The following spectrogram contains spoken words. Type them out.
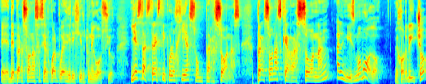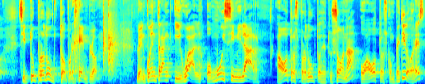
eh, de personas hacia el cual puedes dirigir tu negocio. Y estas tres tipologías son personas. Personas que razonan al mismo modo. Mejor dicho, si tu producto, por ejemplo, lo encuentran igual o muy similar a otros productos de tu zona o a otros competidores,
